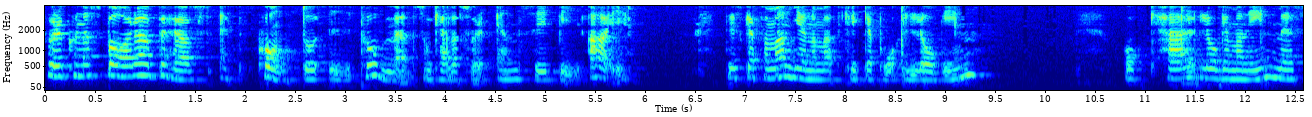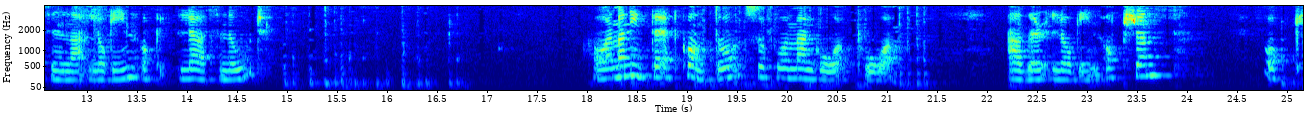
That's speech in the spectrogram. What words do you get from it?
För att kunna spara behövs ett konto i PubMed som kallas för NCBI. Det skaffar man genom att klicka på Login och här loggar man in med sina login och lösenord. Har man inte ett konto så får man gå på Other Login Options och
